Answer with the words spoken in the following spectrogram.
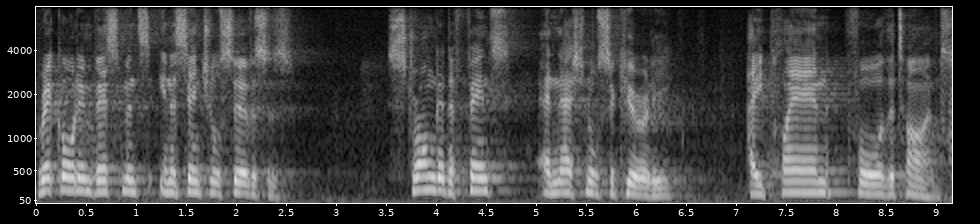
record investments in essential services, stronger defence and national security, a plan for the times.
